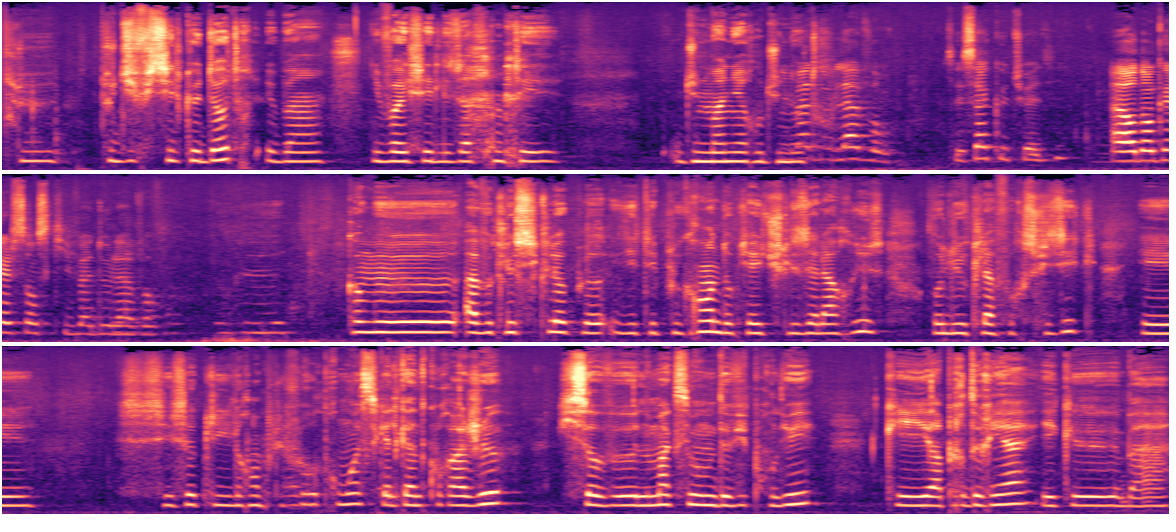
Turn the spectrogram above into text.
plus, plus difficiles que d'autres, et ben, il va essayer de les affronter d'une manière ou Il d'une va autre. de l'avant. C'est ça que tu as dit? Alors, dans quel sens qu'il va de l'avant? Comme euh, avec le cyclope, là, il était plus grand, donc il a utilisé la ruse au lieu que la force physique, et c'est ça qui le rend plus fort. Pour moi, c'est quelqu'un de courageux qui sauve le maximum de vie pour lui, qui a peur de rien et que bah,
